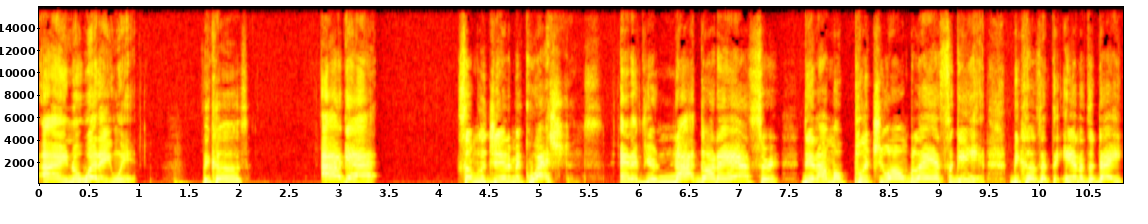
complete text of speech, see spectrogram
I ain't know where they went because I got some legitimate questions. And if you're not gonna answer it, then I'm gonna put you on blast again. Because at the end of the day,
